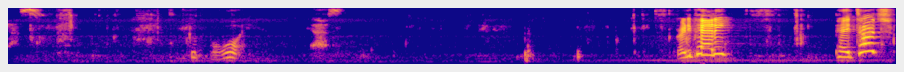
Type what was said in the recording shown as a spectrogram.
Yes. Good boy. Yes. Ready, Patty? Pay touch.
